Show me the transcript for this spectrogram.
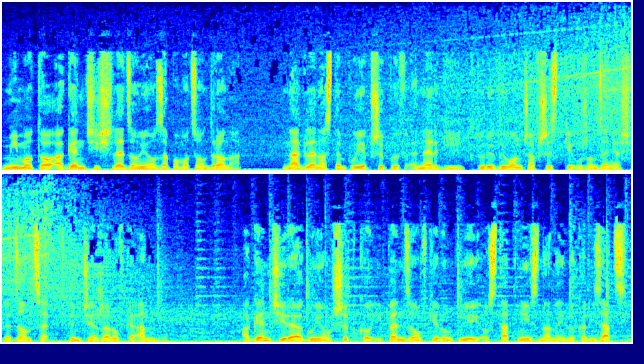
Mimo to agenci śledzą ją za pomocą drona. Nagle następuje przypływ energii, który wyłącza wszystkie urządzenia śledzące, w tym ciężarówkę Anny. Agenci reagują szybko i pędzą w kierunku jej ostatniej znanej lokalizacji.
